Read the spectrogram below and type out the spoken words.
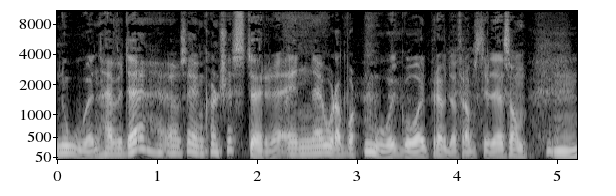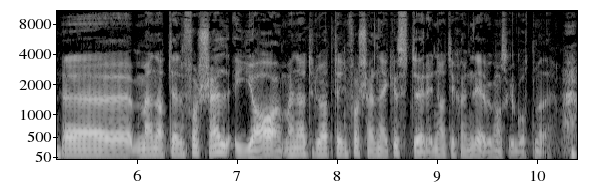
noen hevder. Og så er den kanskje større enn Ola Borten Moe i går prøvde å framstille det som. Mm. Men at det er en forskjell, ja. Men jeg tror at den forskjellen er ikke større enn at de kan leve ganske godt med det.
